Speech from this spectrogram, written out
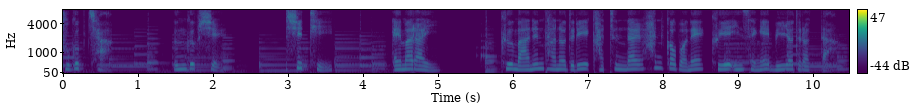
구급차. 응급실. CT. MRI. 그 많은 단어들이 같은 날 한꺼번에 그의 인생에 밀려들었다.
